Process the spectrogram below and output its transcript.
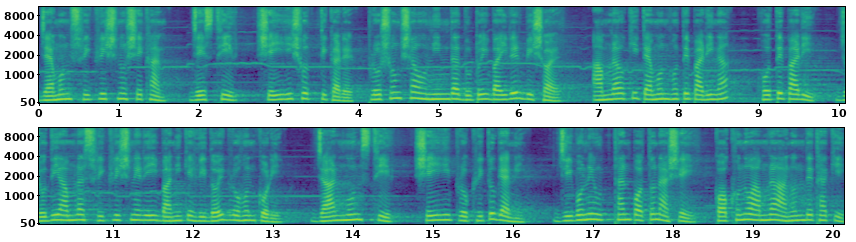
যেমন শ্রীকৃষ্ণ শেখান, যে স্থির, সেই সত্যিকারের। প্রশংসা ও নিন্দা দুটোই বাইরের বিষয়। আমরাও কি তেমন হতে পারি না? হতে পারি, যদি আমরা শ্রীকৃষ্ণের এই বাণীকে হৃদয় গ্রহণ করি, যার মন স্থির, সেই প্রকৃত জ্ঞানী। জীবনে উত্থান পতন আসেই কখনো আমরা আনন্দে থাকি,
